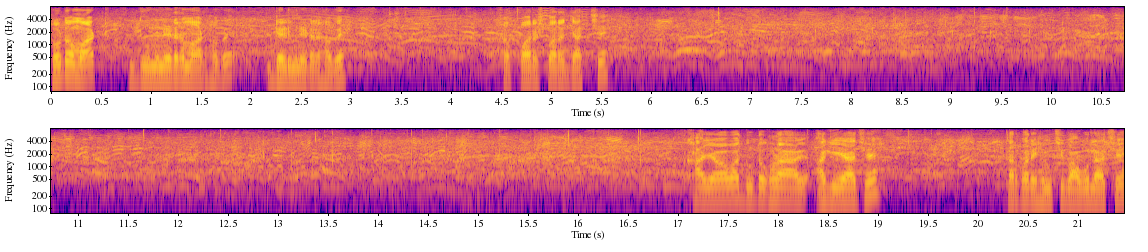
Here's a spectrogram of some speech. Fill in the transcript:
ছোট মাঠ, দু মিনিটের মাঠ হবে, দেড় মিনিটের হবে। সব পরস্পর যাচ্ছে। খাজা বাবা দুটো ঘোড়া আগিয়ে আছে। তারপরে হিমচি বাবুল আছে।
